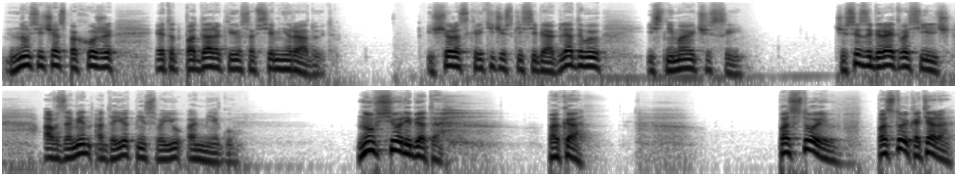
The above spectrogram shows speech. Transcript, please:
Но сейчас, похоже, этот подарок ее совсем не радует. Еще раз критически себя оглядываю и снимаю часы. Часы забирает Васильич, а взамен отдает мне свою Омегу. Ну все, ребята, пока. Постой, постой, котяра.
